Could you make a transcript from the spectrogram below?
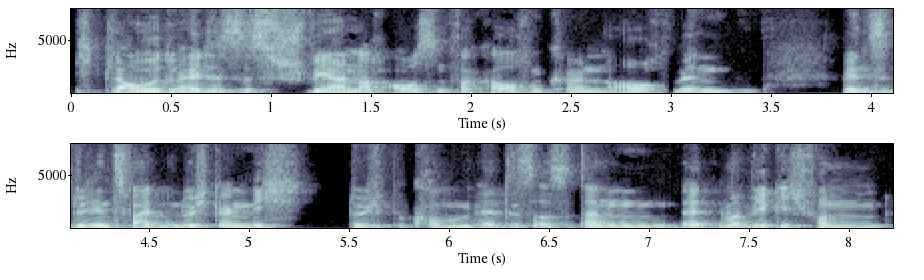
ich glaube, du hättest es schwer nach außen verkaufen können, auch wenn, wenn sie du den zweiten Durchgang nicht durchbekommen hättest. Also dann hätten wir wirklich von,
